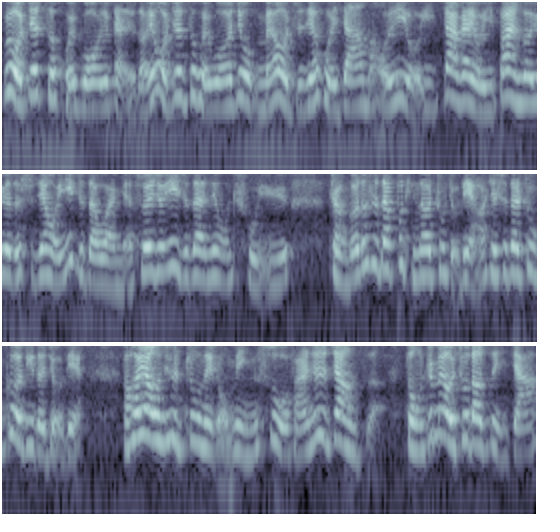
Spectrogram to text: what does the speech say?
因为我这次回国我就感觉到，因为我这次回国就没有直接回家嘛，我就有一大概有一半个月的时间我一直在外面，所以就一直在那种处于整个都是在不停的住酒店，而且是在住各地的酒店，然后要么就是住那种民宿，反正就是这样子。总之没有住到自己家，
